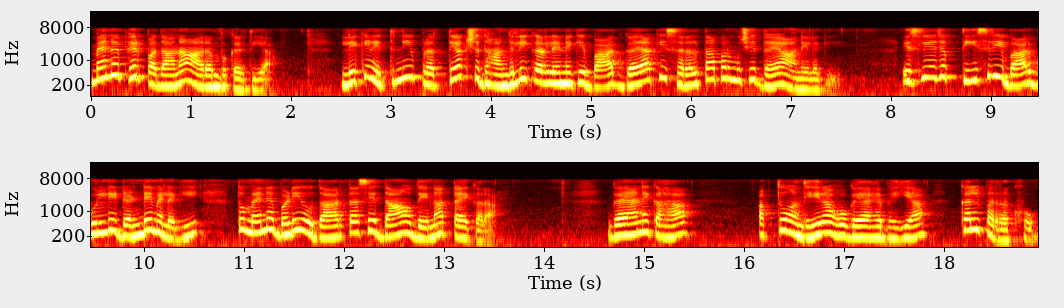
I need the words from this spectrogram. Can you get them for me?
میں نے پھر پدانا آرمبھ کر دیا۔ لیکن اتنی پرتیکش دھاندلی کر لینے کے بعد گیا کی سرلتا پر مجھے دیا آنے لگی۔ اس لیے جب تیسری بار گلی ڈنڈے میں لگی تو میں نے بڑی ادارتا سے داؤں دینا طے کرا۔ گیا نے کہا، اب تو اندھیرا ہو گیا ہے بھیا، کل پر رکھو۔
